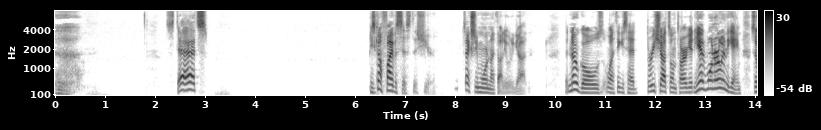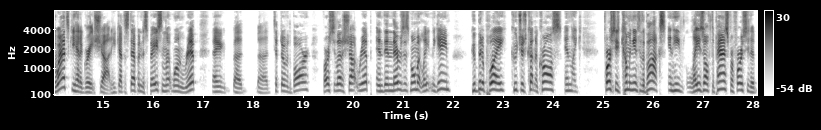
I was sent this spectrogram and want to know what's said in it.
stats. He's got five assists this year. It's actually more than I thought he would have got. But no goals. Well, I think he's had three shots on target. He had one early in the game. Zawadzki had a great shot. He got to step into space and let one rip. They uh, uh, tipped over the bar. Farsi let a shot rip, and then there was this moment late in the game. Good bit of play. Cucho's cutting across, and like Farsi's coming into the box, and he lays off the pass for Farsi to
